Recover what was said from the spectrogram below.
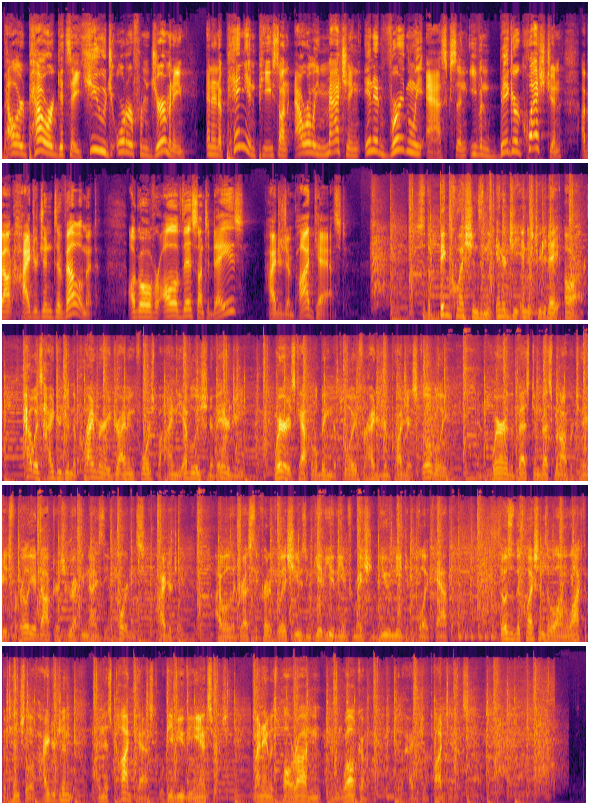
Ballard Power gets a huge order from Germany, and an opinion piece on hourly matching inadvertently asks an even bigger question about hydrogen development. I'll go over all of this on today's Hydrogen Podcast. So, the big questions in the energy industry today are How is hydrogen the primary driving force behind the evolution of energy? Where is capital being deployed for hydrogen projects globally? And where are the best investment opportunities for early adopters who recognize the importance of hydrogen? I will address the critical issues and give you the information you need to deploy capital. Those are the questions that will unlock the potential of hydrogen, and this podcast will give you the answers. My name is Paul Rodden, and welcome to the Hydrogen Podcast.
